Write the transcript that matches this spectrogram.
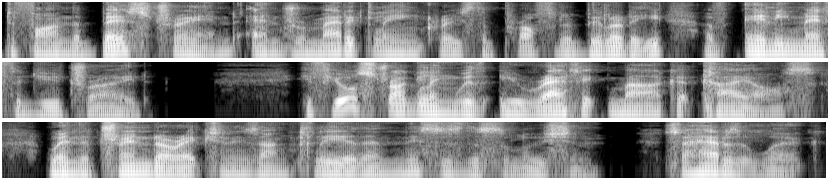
to find the best trend and dramatically increase the profitability of any method you trade. If you're struggling with erratic market chaos when the trend direction is unclear, then this is the solution. So how does it work?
